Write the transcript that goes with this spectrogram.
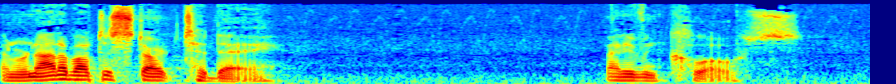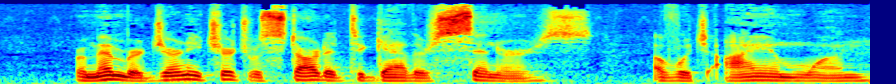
And we're not about to start today. Not even close. Remember, Journey Church was started to gather sinners, of which I am one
